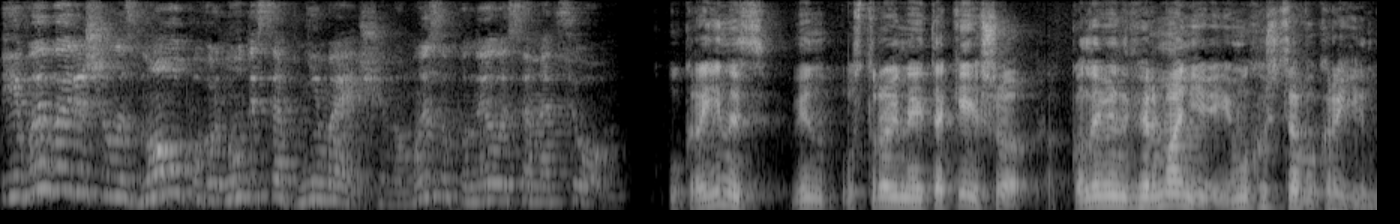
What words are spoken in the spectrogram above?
І ви вирішили знову повернутися в Німеччину. Ми зупинилися на цьому. Українець він устроєний такий, що коли він в Германії, йому хочеться в Україну.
